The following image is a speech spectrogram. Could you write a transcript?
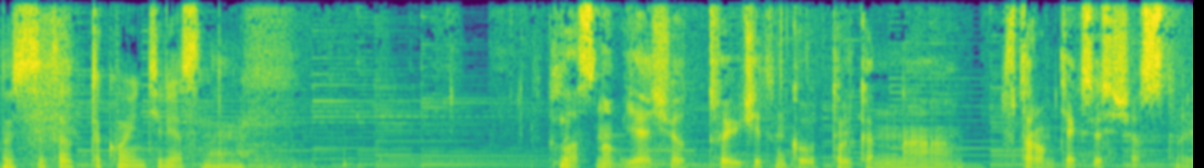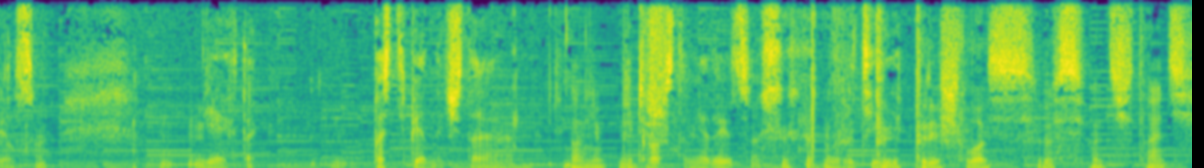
То есть это такое интересное. Класс. Ну, я еще твою читанку только на втором тексте сейчас остановился. Я их так постепенно читаю. Но не, не приш... просто мне даются в рутине. Пришлось все читать,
